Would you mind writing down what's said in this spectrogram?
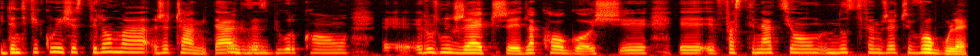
identyfikuję się z tyloma rzeczami, tak? Mhm. Ze zbiórką e, różnych rzeczy dla kogoś, e, e, fascynacją mnóstwem rzeczy w ogóle.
